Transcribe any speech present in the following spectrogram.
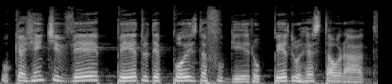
o que a gente vê Pedro depois da fogueira, o Pedro restaurado,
